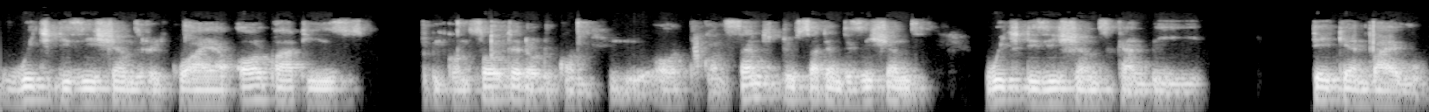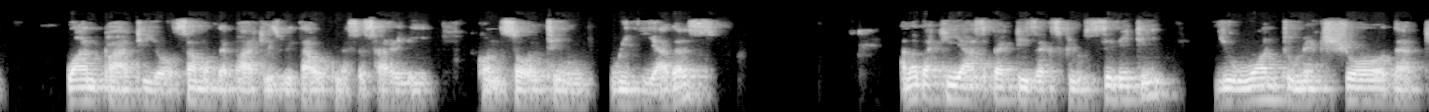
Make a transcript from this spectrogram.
which decisions require all parties to be consulted or to, con- or to consent to certain decisions, which decisions can be taken by one party or some of the parties without necessarily consulting with the others. Another key aspect is exclusivity. You want to make sure that,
